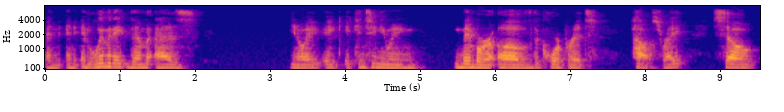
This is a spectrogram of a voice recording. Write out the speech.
and and eliminate them as you know a, a, a continuing member of the corporate house, right? So,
